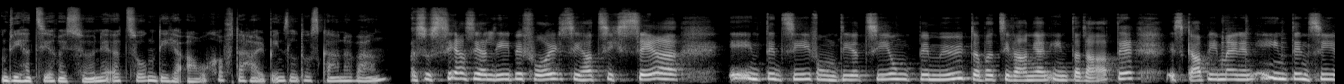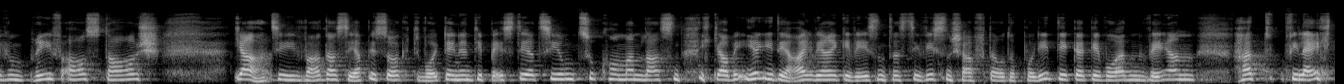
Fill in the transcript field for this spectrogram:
Und wie hat sie ihre Söhne erzogen, die ja auch auf der Halbinsel Toskana waren? Also sehr, sehr liebevoll. Sie hat sich sehr intensiv um die Erziehung bemüht, aber sie waren ja in Internate. Es gab immer einen intensiven Briefaustausch. Ja, sie war da sehr besorgt, wollte ihnen die beste Erziehung zukommen lassen. Ich glaube, ihr Ideal wäre gewesen, dass sie Wissenschaftler oder Politiker geworden wären, hat vielleicht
